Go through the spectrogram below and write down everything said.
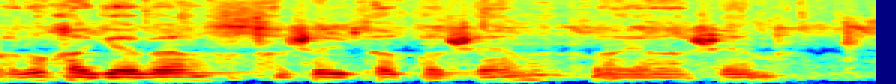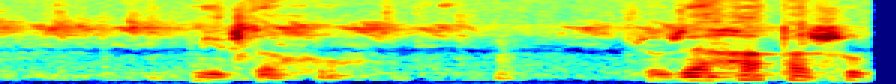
ברוך הגבר אשר יפתח בהשם, והיה השם מבטחו. עכשיו זה הפסוק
